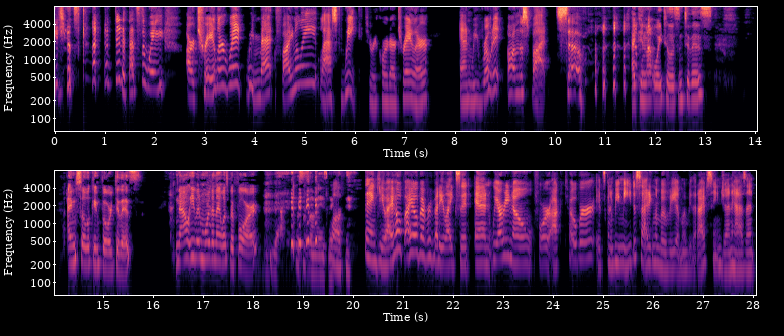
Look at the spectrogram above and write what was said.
we just kind of did it. That's the way our trailer went. We met finally last week to record our trailer and we wrote it on the spot. So I cannot wait to listen to this. I'm so looking forward to this. Now, even more than I was before. Yeah, this is amazing. well, Thank you. I hope I hope everybody likes it. And we already know for October it's going to be me deciding the movie, a movie that I've seen, Jen hasn't.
